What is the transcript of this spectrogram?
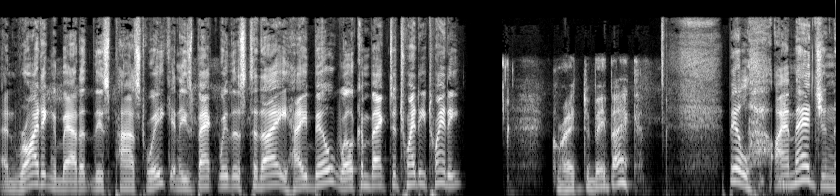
and writing about it this past week, and he's back with us today. Hey, Bill, welcome back to 2020. Great to be back. Bill, I imagine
